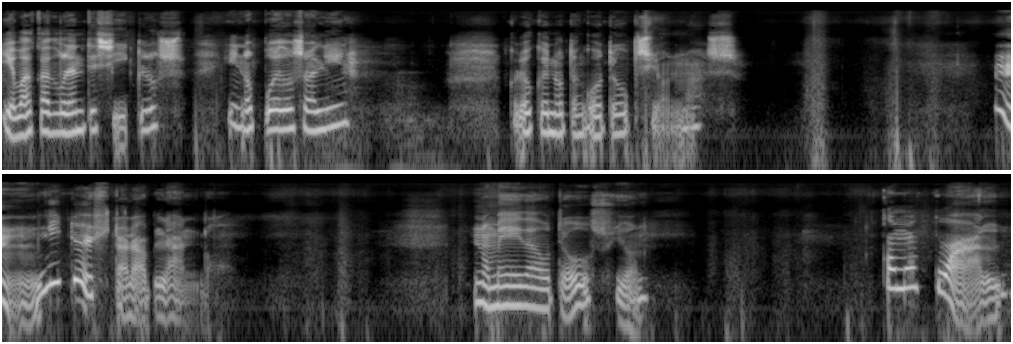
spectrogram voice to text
Llevo acá durante ciclos y no puedo salir. Creo que no tengo otra opción más. Hmm, ¿Ni qué estar hablando? No me he dado otra opción. ¿Cómo cuál?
